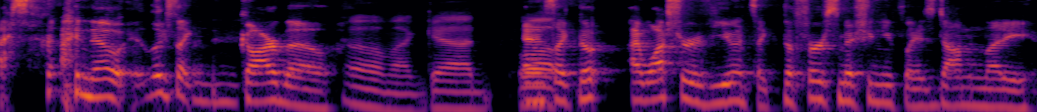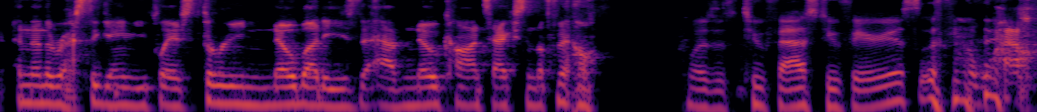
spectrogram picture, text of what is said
I know it looks like Garbo, Oh my god! and it's like the I watched a review, and it's like the first mission you play is Dom and Letty, and then the rest of the game you play is three nobodies that have no context in the film. was it too fast, too furious? Oh, wow.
